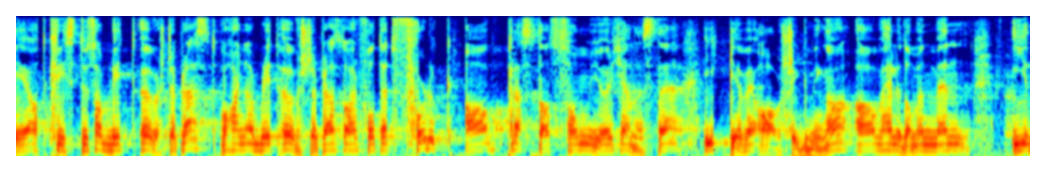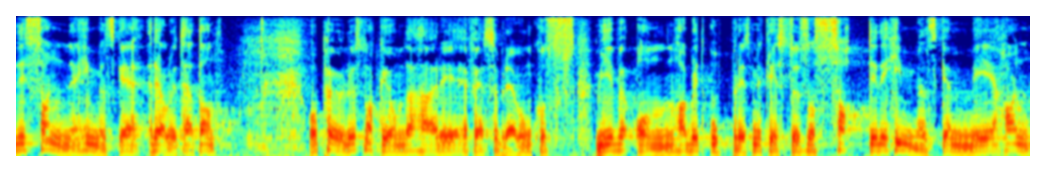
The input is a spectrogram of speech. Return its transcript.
er at Kristus har blitt øversteprest. Og han har blitt øversteprest og har fått et folk av prester som gjør tjeneste, ikke ved avskygninga av helligdommen, men i de sanne himmelske realitetene. Og Paulus snakker jo om det her i Efeserbrevet, om hvordan vi ved Ånden har blitt oppreist med Kristus og satt i det himmelske med Han.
